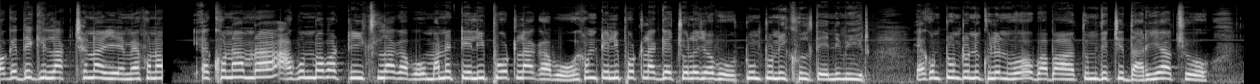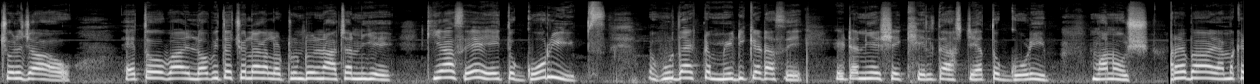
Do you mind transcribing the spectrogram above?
ওকে দেখি লাগছে না, এম, এখন এখন আমরা আগুন বাবার ট্রিক্স লাগাবো মানে টেলিপোর্ট লাগাবো। এখন টেলিপোর্ট লাগিয়ে চলে যাব টুনটুনি খুলতে, নিমির। এখন টুনটুনি খুলেন ও বাবা, তুমি দেখছি দাঁড়িয়ে আছো, চলে যাও। এত ভাই লবিতে চলে গেল টুনটুনি আচার নিয়ে। কি আছে? এই তো গরিব। হুদা একটা মেডিকেট আছে। এটা নিয়ে সে খেলতে আসছে, এত গরিব মানুষ। আরে ভাই, আমাকে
